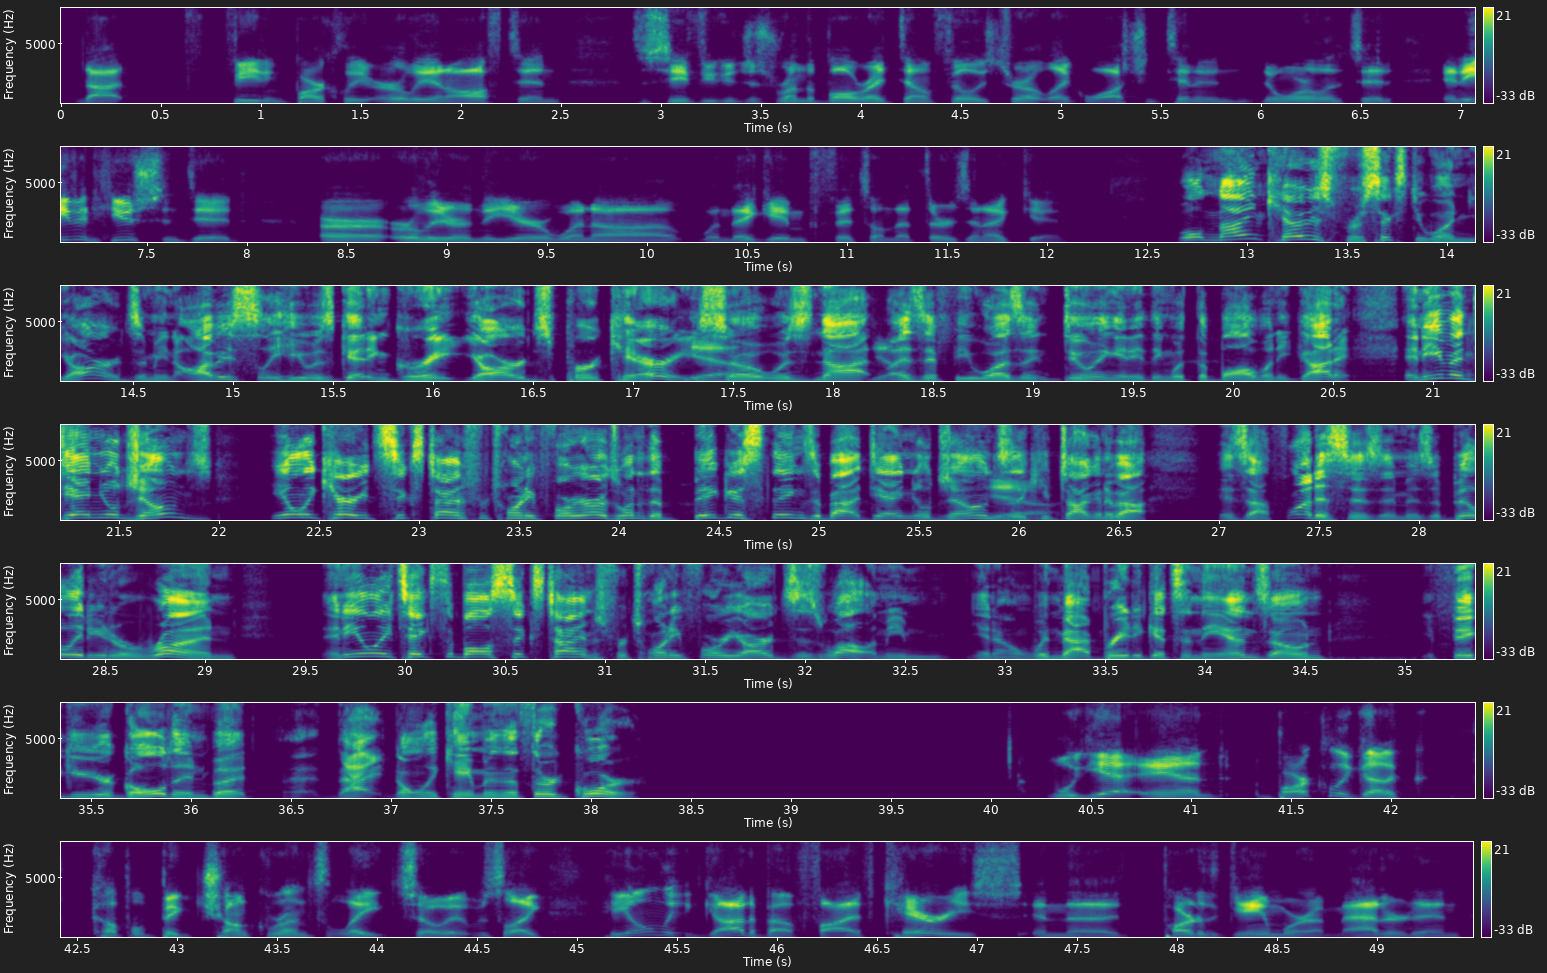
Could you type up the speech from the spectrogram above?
not feeding Barkley early and often to see if you could just run the ball right down Philly's throat like Washington and New Orleans did, and even Houston did uh, earlier in the year when uh when they gave him fits on that Thursday night game. Well, nine carries for 61 yards. I mean, obviously he was getting great yards per carry, Yeah. so it was not Yeah. as if he wasn't doing anything with the ball when he got it. And even Daniel Jones, he only carried six times for 24 yards. One of the biggest things about Daniel Jones, they keep talking about his athleticism, his ability to run, and he only takes the ball six times for 24 yards as well. I mean, you know, when Matt Breida gets in the end zone, you figure you're golden, but uh, that only came in the third quarter. Well, yeah, and Barkley got a couple big chunk runs late, so it was like he only got about five carries in the part of the game where it mattered. And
